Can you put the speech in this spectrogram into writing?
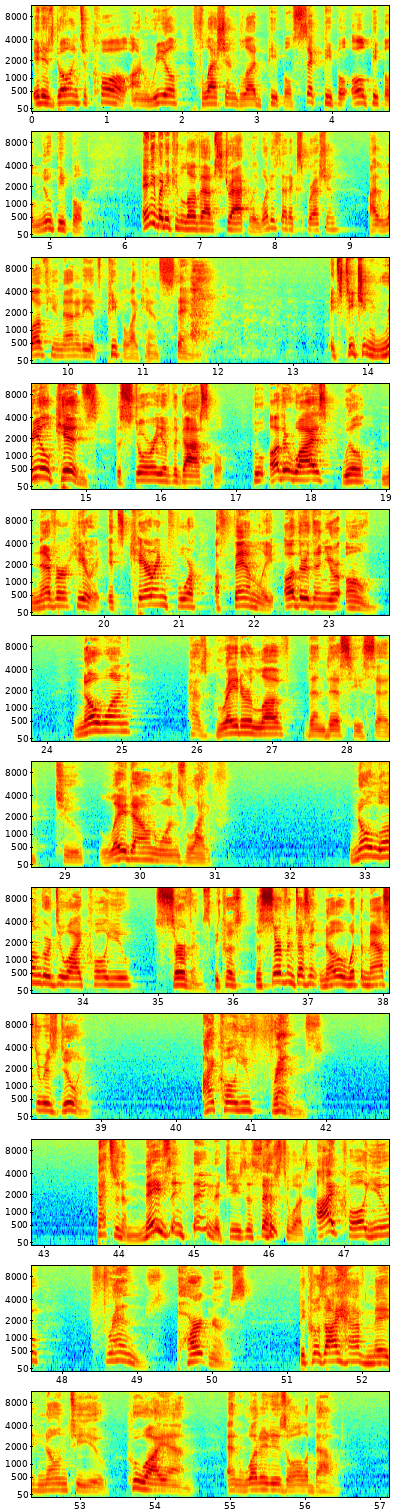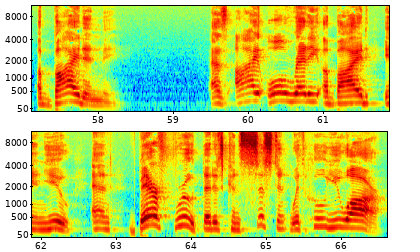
It is going to call on real flesh and blood people, sick people, old people, new people. Anybody can love abstractly. What is that expression? I love humanity, it's people I can't stand. It's teaching real kids the story of the gospel who otherwise will never hear it. It's caring for a family other than your own. No one has greater love than this, he said, to lay down one's life. No longer do I call you servants, because the servant doesn't know what the master is doing. I call you friends. That's an amazing thing that Jesus says to us. I call you friends, partners, because I have made known to you who I am and what it is all about. Abide in me as I already abide in you and bear fruit that is consistent with who you are.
